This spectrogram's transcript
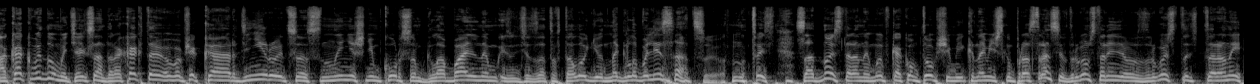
А как вы думаете, Александр, а как это вообще координируется с нынешним курсом глобальным, извините за тавтологию, на глобализацию? Ну, то есть, с одной стороны, мы в каком-то общем экономическом пространстве, в другом стороне, с другой стороны,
